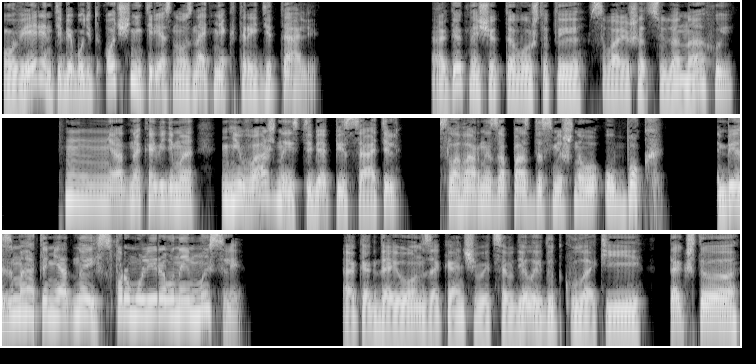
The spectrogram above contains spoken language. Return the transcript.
Уверен, тебе будет очень интересно узнать некоторые детали. А как насчет того, что ты свалишь отсюда нахуй? Хм, однако, видимо, неважно из тебя писатель. Словарный запас до смешного убок. Без мата ни одной сформулированной мысли. А когда и он заканчивается, в дело идут кулаки, так что...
